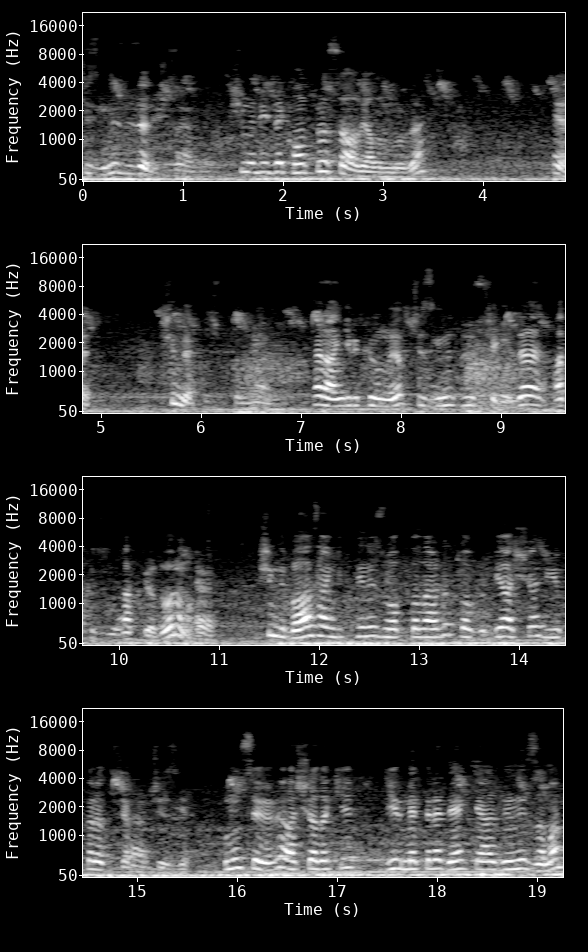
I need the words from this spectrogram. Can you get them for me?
Çizgimiz düze düştü. Evet. Şimdi bir de kontrol sağlayalım burada. Evet. Şimdi herhangi bir kırılma yok. Çizgimiz düz şekilde akı- akıyor. Doğru mu? Evet. Şimdi bazen gittiğiniz noktalarda bir aşağı bir yukarı atacak Evet. bu çizgi. Bunun sebebi aşağıdaki bir metale denk geldiğiniz zaman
